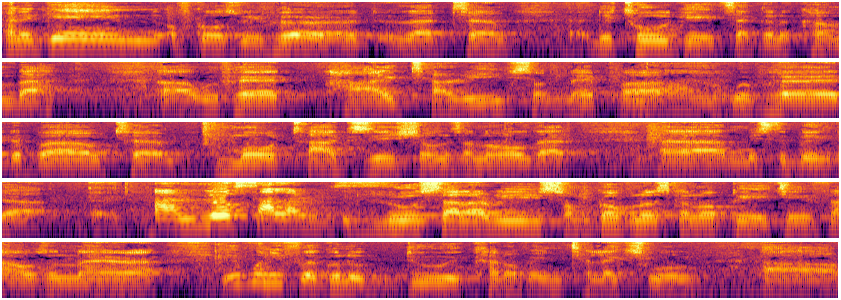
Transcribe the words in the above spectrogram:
And again, of course, we've heard that um, the toll gates are going to come back. Uh, we've heard high tariffs on NEPA. We've heard about um, more taxations and all that. Uh, Mr. Benga, And low salaries. low salaries, some governors cannot pay 18,000 naira. Even if we're going to do a kind of intellectual, uh,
